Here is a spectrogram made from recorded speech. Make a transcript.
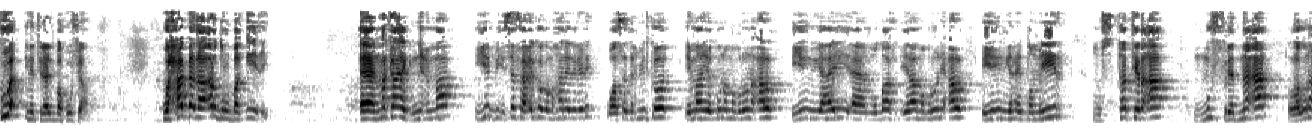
huwa inaad tiraadid baa kuu fiican. Waxabadaa ardu lbaqiici markaa eeg nicma iyo bisa faacilkooga maxaan idin idhi waa saddex midkood. Ima an yakuna maqruuna al iyo inuu yahay mudaaf ilaa maqruuni al iyo inuu yahay damiir mustatir ah mufradna ah laguna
